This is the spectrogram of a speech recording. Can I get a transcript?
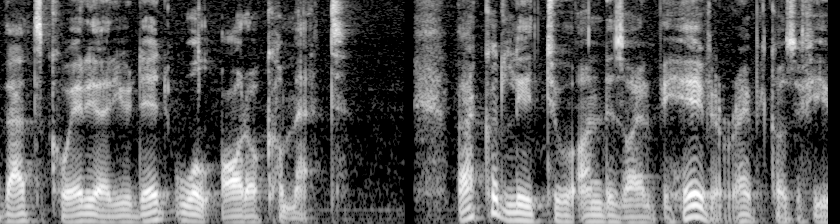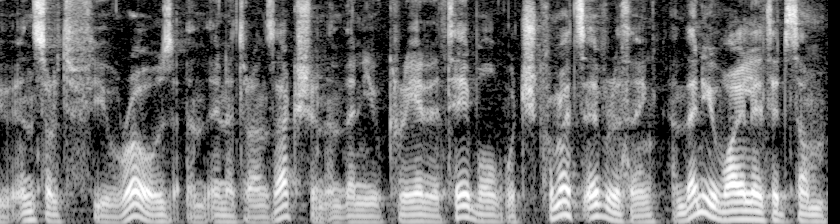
that query that you did will auto commit. That could lead to undesired behavior, right? Because if you insert a few rows and in a transaction and then you created a table which commits everything and then you violated some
